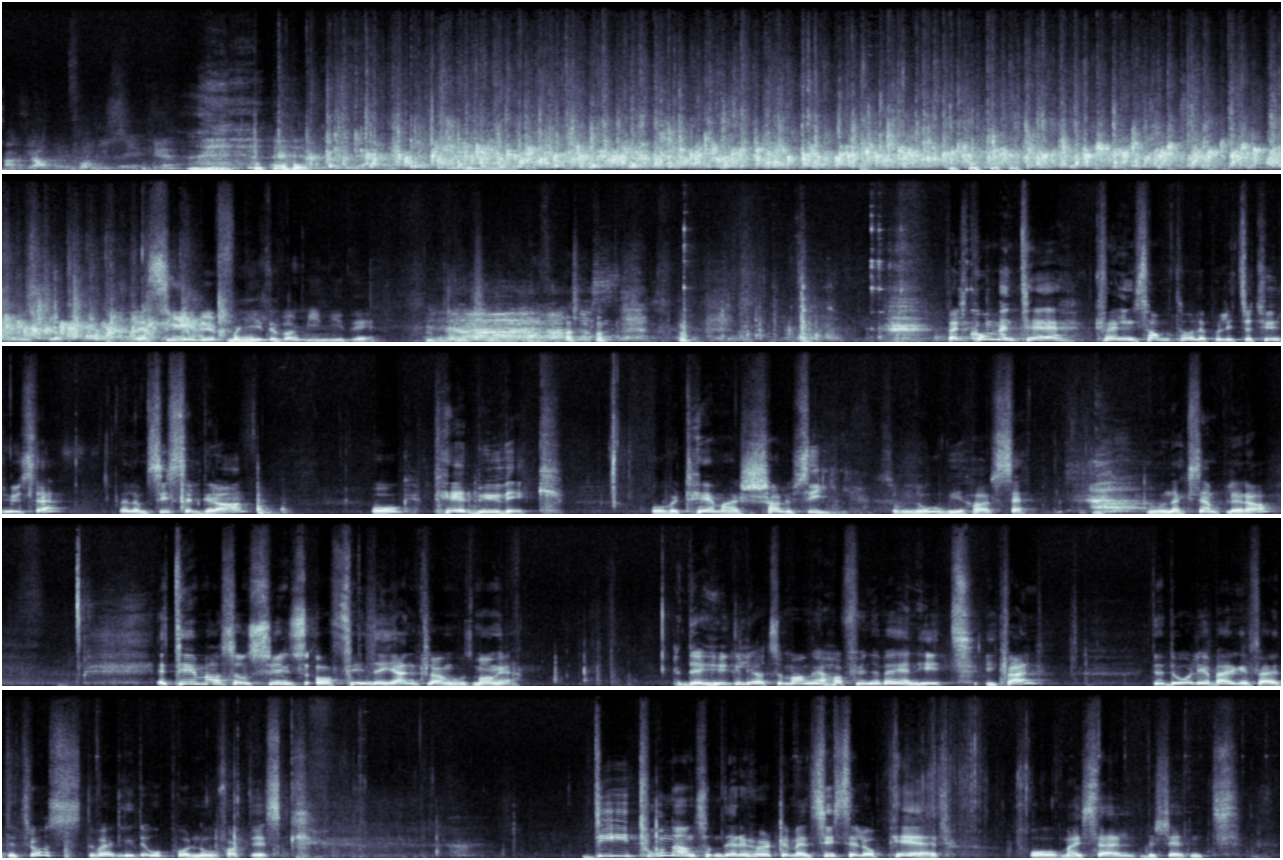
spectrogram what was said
Kan klappe for musikken. Jeg sier det fordi det var min idé. Velkommen til kveldens samtale på Litteraturhuset mellom Sissel Gran og Per Buvik over temaet sjalusi, som nå vi har sett noen eksempler av. Et tema som syns å finne gjenklang hos mange. Det er hyggelig at så mange har funnet veien hit i kveld. Det dårlige bergensværet til tross. Det var et lite opphold nå, faktisk. De tonene som dere hørte mens Sissel og Per og meg selv beskjedent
